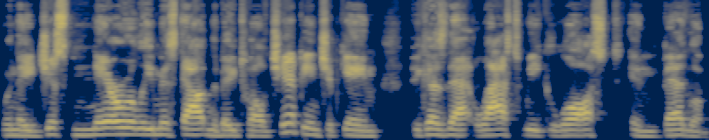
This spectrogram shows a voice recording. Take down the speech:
when they just narrowly missed out in the Big 12 championship game because that last week lost in Bedlam.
